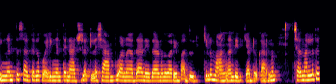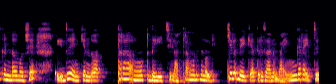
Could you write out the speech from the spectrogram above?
ഇങ്ങനത്തെ സ്ഥലത്തൊക്കെ പോയാൽ ഇങ്ങനത്തെ നാച്ചുറൽ ആയിട്ടുള്ള ഷാമ്പു ആണ് അതാണ് ഇതാണെന്ന് പറയുമ്പോൾ അതൊരിക്കലും വാങ്ങാണ്ടിരിക്കാട്ടോ കാരണം ചില നല്ലതൊക്കെ ഉണ്ടാവും പക്ഷേ ഇത് എനിക്കെന്തോ അത്ര അങ്ങോട്ട് ദഹിച്ചില്ല. അത്ര അങ്ങോട്ട് നല്ല ഒരിക്കലും ദഹിക്കാത്തൊരു സാധനം ഭയങ്കരമായിട്ട്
